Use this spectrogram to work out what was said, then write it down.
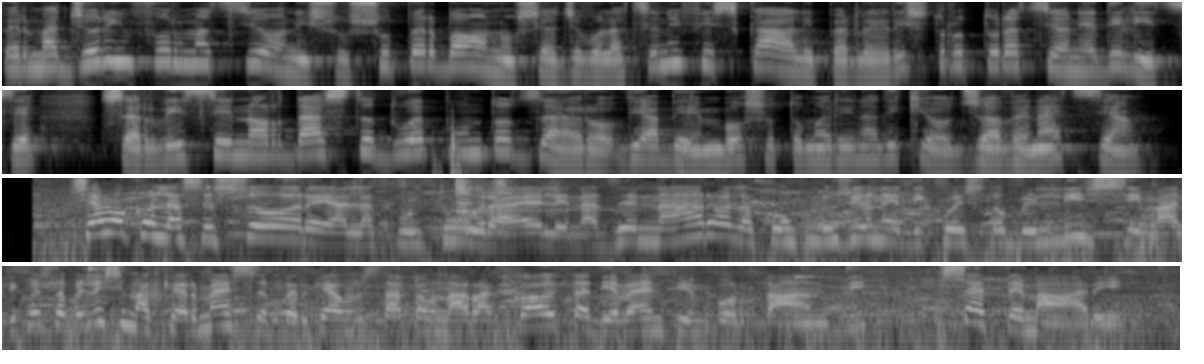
Per maggiori informazioni su super bonus e agevolazioni fiscali per le ristrutturazioni edilizie, Servizi Nord-Est 2.0, via Bembo, Sottomarina di Chioggia, Venezia. Siamo con l'assessore alla cultura Elena Zennaro alla conclusione di, bellissima, di questa bellissima kermesse perché è stata una raccolta di eventi importanti, Sette Mari.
